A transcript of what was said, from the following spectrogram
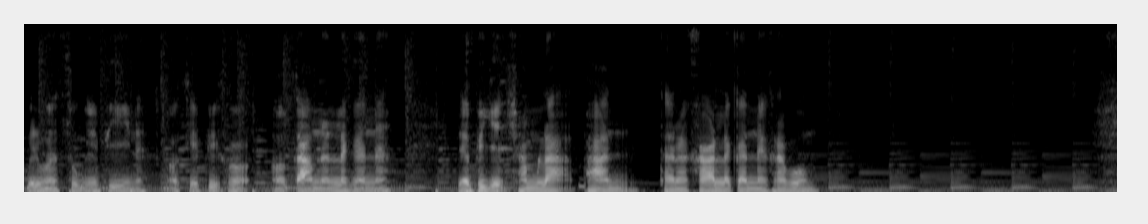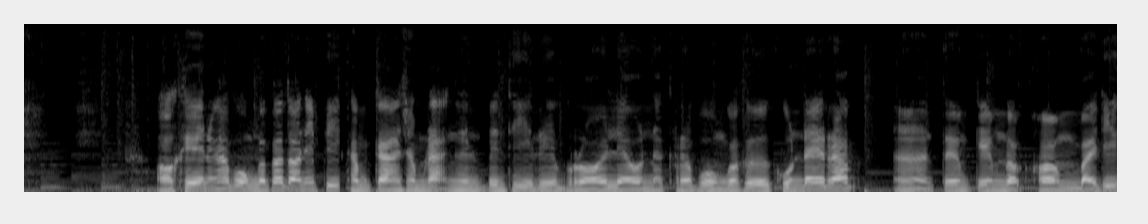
เป็นวันศุกร์ให้พี่นะโอเคพี่ก็เอาตามนั้นแล้วกันนะเดี๋ยวพี่จะชำระผ่านธนาคารแล้วกันนะครับผม โอเคนะครับผมแล้วก็ตอนนี้พี่ทำการชำระเงินเป็นที่เรียบร้อยแล้วนะครับผมก็คือคุณได้รับเติมเกม .com ใบที่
